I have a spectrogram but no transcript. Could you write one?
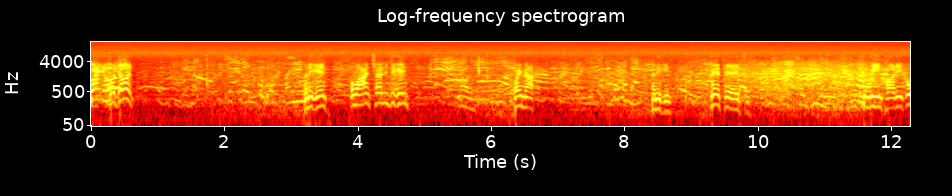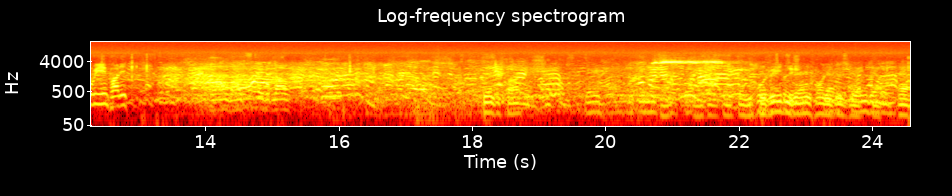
Well done. And again. Come on, challenge again. Why, Mark? And again. Great play, Adrian. Go in, Paddy. Go in, Paddy. Well, lads, stay it long. Dangerous Yeah, yeah.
